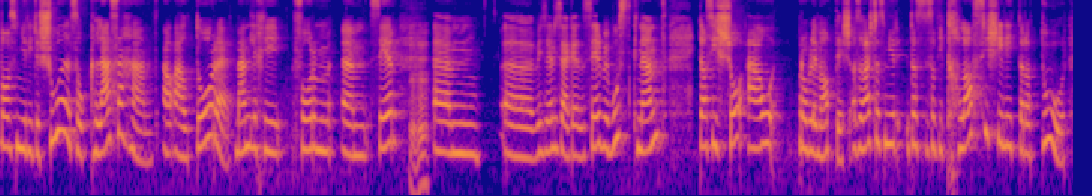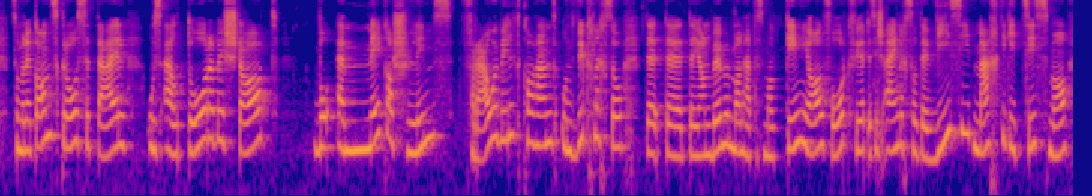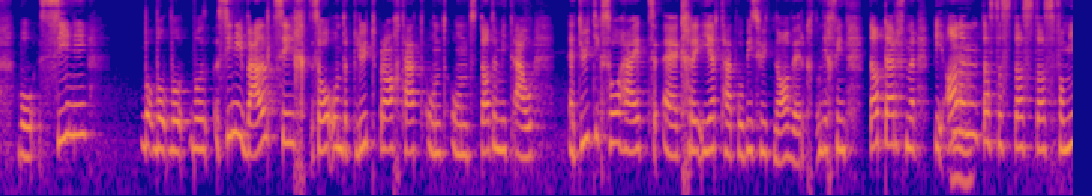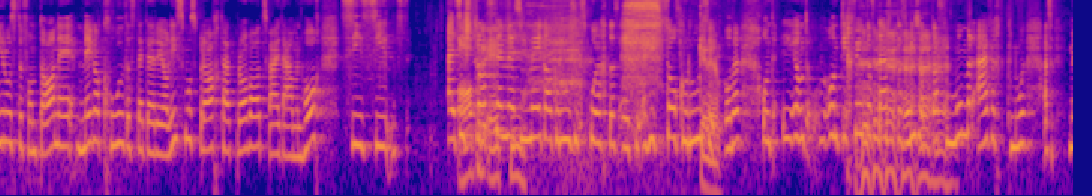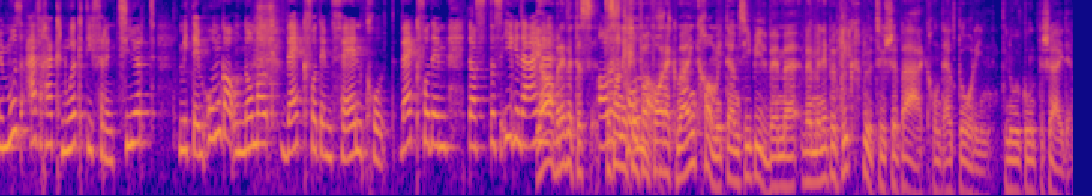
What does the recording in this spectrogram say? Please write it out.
was wir in der Schule so gelesen haben, auch Autoren, männliche Form, ähm, sehr, mhm. ähm, äh, wie soll ich sagen, sehr bewusst genannt, das ist schon auch problematisch. Also weißt, dass wir, dass so die klassische Literatur zu einem ganz großen Teil aus Autoren besteht, wo ein mega schlimmes Frauenbild haben und wirklich so, der, der, der Jan Böhmermann hat das mal genial vorgeführt. Es ist eigentlich so der weise, mächtige Cis-Mann, wo seine wo, wo, wo, seine Weltsicht so unter die Leute gebracht hat und, und damit auch eine Deutungshoheit äh, kreiert hat, die bis heute nachwirkt. Und ich finde, da darf man bei allem, mhm. dass das, das, das von mir aus der Fontane, mega cool, dass der den Realismus gebracht hat, bravo, zwei Daumen hoch. Sie, sie, es ist aber trotzdem Effi. ein mega grusiges Buch, das Effi. Es ist so grusig, genau. oder? Und, und, und ich finde, das, das, das, das muss man einfach genug, also man muss einfach auch genug differenziert mit dem umgehen und nochmal weg von dem Fankult. Weg von dem, dass, dass irgendeiner Ja, aber eben, das, das habe ich im vorher gemeint mit dem Sibyl, wenn man, wenn man eben wirklich zwischen Werk und Autorin genug unterscheiden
